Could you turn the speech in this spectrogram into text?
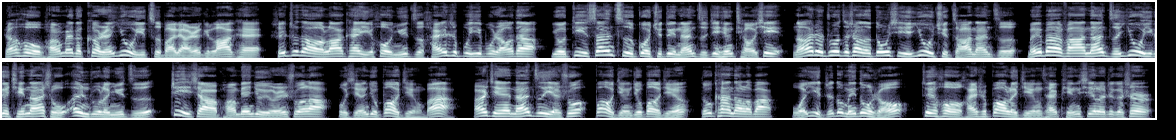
然后旁边的客人又一次把俩人给拉开，谁知道拉开以后，女子还是不依不饶的，有第三次过去对男子进行挑衅，拿着桌子上的东西又去砸男子。没办法，男子又一个擒拿手摁住了女子。这下旁边就有人说了，不行就报警吧。而且男子也说报警就报警，都看到了吧？我一直都没动手，最后还是报了警才平息了这个事儿。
